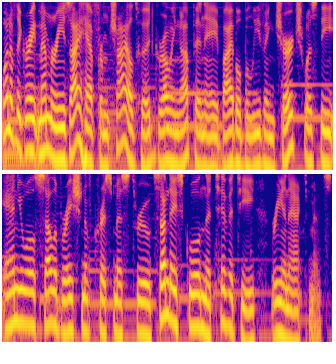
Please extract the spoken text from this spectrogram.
One of the great memories I have from childhood growing up in a Bible believing church was the annual celebration of Christmas through Sunday school nativity reenactments.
